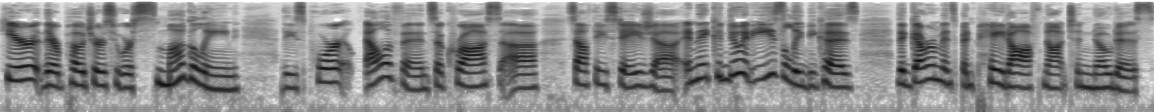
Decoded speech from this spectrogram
Here, they're poachers who are smuggling these poor elephants across uh, Southeast Asia. And they can do it easily because the government's been paid off not to notice.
